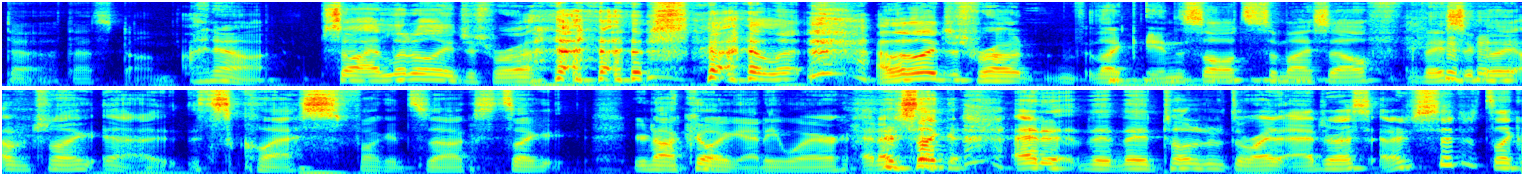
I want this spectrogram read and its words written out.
Duh, that's dumb. I know. So I literally just wrote. I, li- I literally just wrote like insults to myself. Basically, I'm just like, yeah, this class fucking sucks. It's like you're not going anywhere. And I just like, and they, they told him the right address, and I just said it's like,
